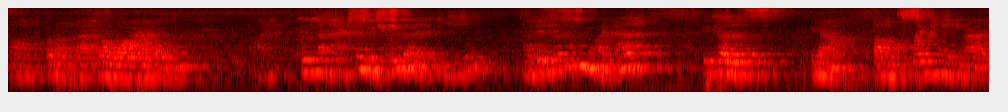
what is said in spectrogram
thought about that for a while. like, Could that actually be true that it could heal? Now, is something like that? Because, yeah, um, spring came, I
